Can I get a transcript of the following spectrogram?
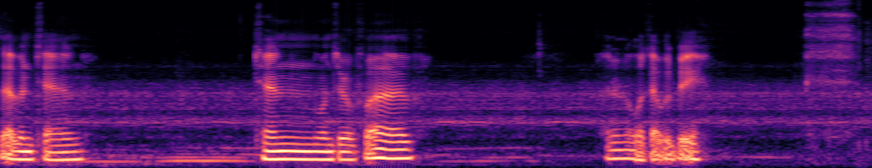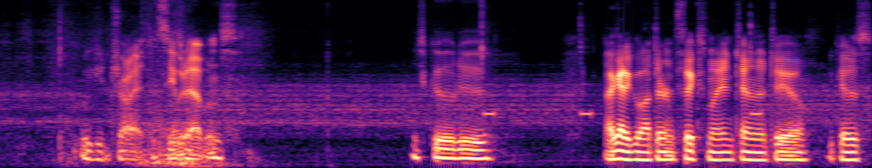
Seven ten. Ten one zero five. I don't know what that would be. We could try it and see what happens. Let's go to. I gotta go out there and fix my antenna too because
